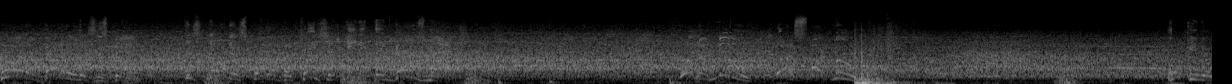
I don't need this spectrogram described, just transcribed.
What a battle this has been. This no disqualification, anything goes match. What a move. What a smart move. Hooking the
